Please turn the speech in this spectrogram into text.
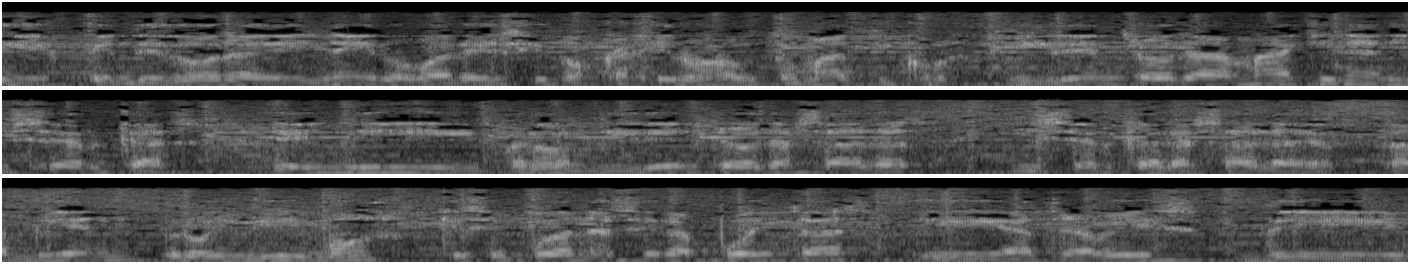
eh, expendedoras de dinero, vale decir los cajeros automáticos, ni dentro de la máquina ni cerca, eh, ni, perdón, ni dentro de las salas ni cerca de las salas. También prohibimos que se puedan hacer apuestas eh, a través de,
